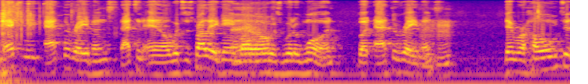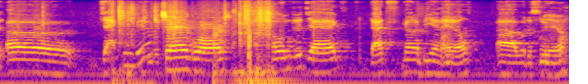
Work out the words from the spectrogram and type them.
next week at the Ravens, that's an L, which is probably a game L. Marvin Lewis would have won, but at the Ravens. Mhm. Then we're home to uh, Jacksonville, Jaguars. home to the Jags. That's gonna be an L, I would assume. Yeah.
